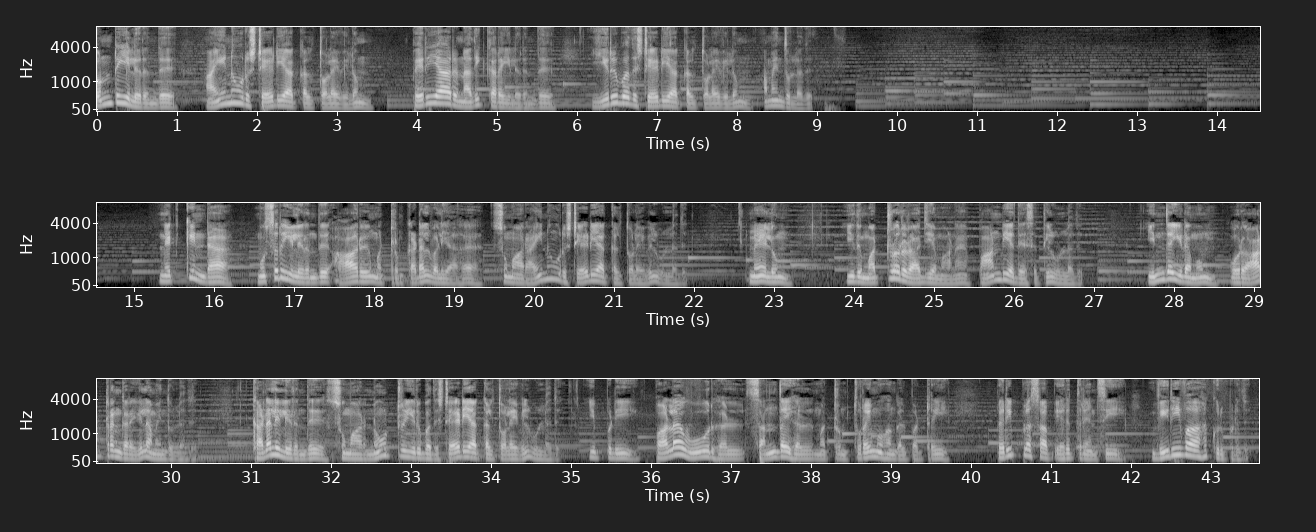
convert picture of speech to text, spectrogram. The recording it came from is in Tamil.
தொண்டியிலிருந்து ஐநூறு ஸ்டேடியாக்கள் தொலைவிலும் பெரியாறு நதிக்கரையிலிருந்து இருபது ஸ்டேடியாக்கள் தொலைவிலும் அமைந்துள்ளது. நெட்கிண்டா முசிறியிலிருந்து ஆறு மற்றும் கடல் வழியாக சுமார் ஐநூறு ஸ்டேடியாக்கள் தொலைவில் உள்ளது. மேலும் இது மற்றொரு ராஜ்யமான பாண்டிய தேசத்தில் உள்ளது. இந்த இடமும் ஒரு ஆற்றங்கரையில் அமைந்துள்ளது. கடலிலிருந்து சுமார் நூற்று இருபது ஸ்டேடியாக்கள் தொலைவில் உள்ளது. இப்படி பல ஊர்கள் சந்தைகள் மற்றும் துறைமுகங்கள் பற்றி பெரிப்ளஸ் ஆஃப் எரித்ரன்சி விரிவாக குறிப்பிடுது.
